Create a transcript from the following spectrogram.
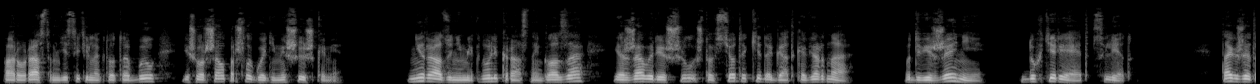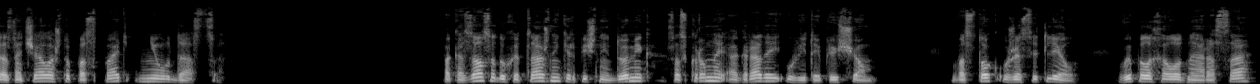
Пару раз там действительно кто-то был и шуршал прошлогодними шишками. Ни разу не мелькнули красные глаза, и Ржавый решил, что все-таки догадка верна. В движении дух теряет след. Также это означало, что поспать не удастся. Показался двухэтажный кирпичный домик со скромной оградой, увитой плющом. Восток уже светлел, выпала холодная роса,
